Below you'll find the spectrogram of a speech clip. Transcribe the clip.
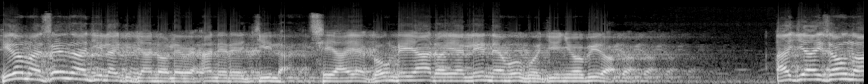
ဒီတော့မှစဉ်းစားကြည့်လိုက်သူပြန်တော့လည်းပဲအန္တရာယ်ကြီးလာဆရာရဲ့ဂုံတရားတော်ရဲ့လေးနယ်မှုကိုကြည်ညိုပြီးတော့ အကြိုက်ဆုံးသော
